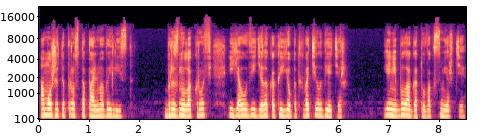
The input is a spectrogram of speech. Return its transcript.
а может и просто пальмовый лист. Брызнула кровь, и я увидела, как ее подхватил ветер. Я не была готова к смерти.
